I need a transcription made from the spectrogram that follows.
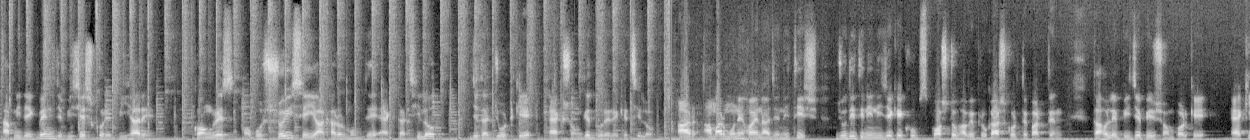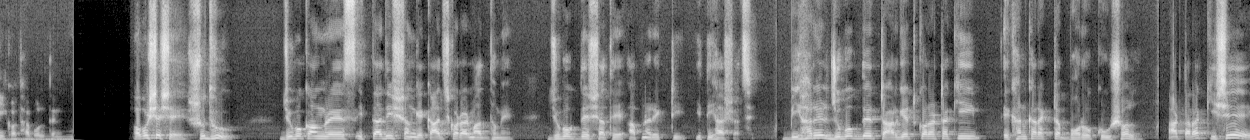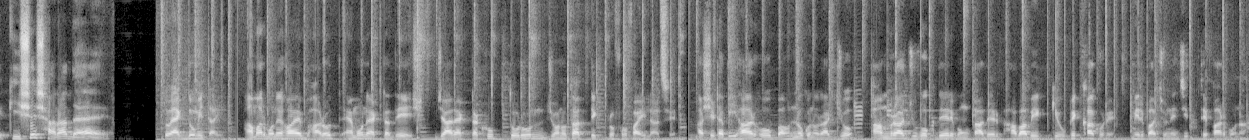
আপনি দেখবেন যে বিশেষ করে বিহারে কংগ্রেস অবশ্যই সেই আঠারোর মধ্যে একটা ছিল, যেটা জোটকে একসঙ্গে ধরে রেখেছিল। আর আমার মনে হয় না যে নীতিশ যদি তিনি নিজেকে খুব স্পষ্টভাবে প্রকাশ করতে পারতেন তাহলে বিজেপির সম্পর্কে একই কথা বলতেন। অবশেষে শুধু যুব কংগ্রেস ইত্যাদির সঙ্গে কাজ করার মাধ্যমে যুবকদের সাথে আপনার একটি ইতিহাস আছে। বিহারের যুবকদের টার্গেট করাটা কি এখানকার একটা বড় কৌশল? আর তারা কিসে কিসে সাড়া দেয়? তো একদমই তাই। আমার মনে হয় ভারত এমন একটা দেশ যার একটা খুব তরুণ জনতাত্ত্বিক প্রোফাইল আছে। আর সেটা বিহার হোক বা অন্য কোনো রাজ্য, আমরা যুবকদের এবং তাদের ভাবাবেগকে উপেক্ষা করে নির্বাচনে জিততে পারব না।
